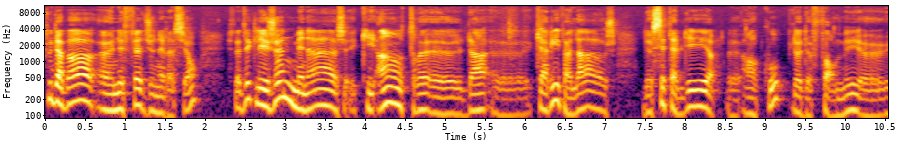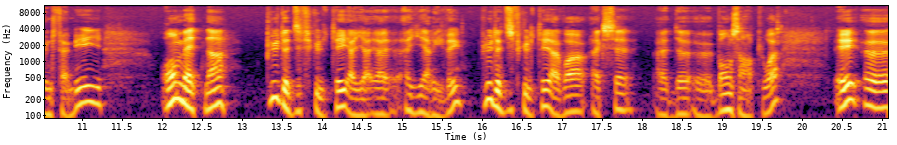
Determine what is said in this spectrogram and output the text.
Tout d'abord, un effet de génération, c'est-à-dire que les jeunes ménages qui arrivent à l'âge de s'établir en couple, de former une famille, ont maintenant plus de difficultés à y, à arriver, plus de difficultés à avoir accès de euh, bons emplois. Et euh,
